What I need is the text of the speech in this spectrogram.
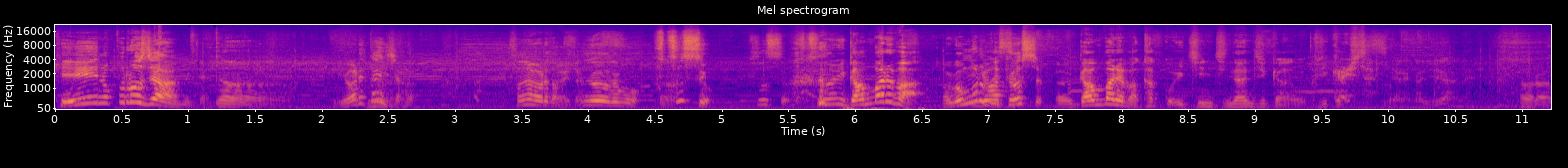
経営のプロじゃんみたいな。うん。言われたいじゃん、それは俺だ。いやでも普通っすよ、そうっすよ。普通に頑張れば頑張ればいけますよ。いけますよ。うん頑張ればかっこ一日何時間繰り返したみたいな感じだよね。だから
